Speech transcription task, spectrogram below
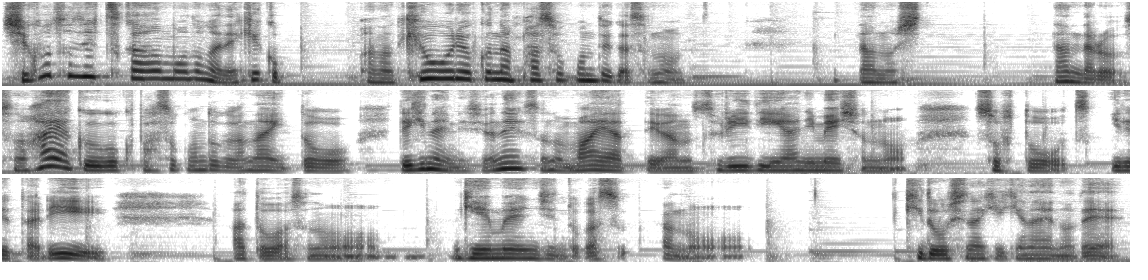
仕事で使うものがね、結構あの強力なパソコンというか、その、あの、なんだろう、その早く動くパソコンとかがないとできないんですよね。そのマヤっていうあの 3D アニメーションのソフトを入れたり、あとはそのゲームエンジンとかあの起動しなきゃいけないので、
